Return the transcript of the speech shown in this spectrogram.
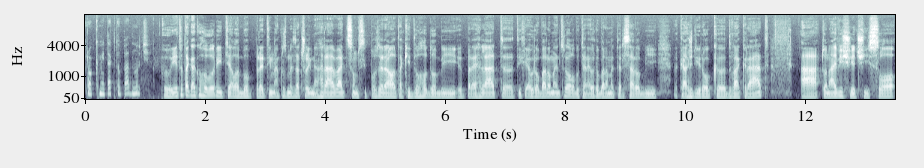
rokmi takto padnúť? Je to tak, ako hovoríte, lebo predtým, ako sme začali nahrávať, som si pozeral taký dlhodobý prehľad eh, tých eurobarometrov, lebo ten eurobarometer sa robí každý rok eh, dvakrát. A to najvyššie číslo eh,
